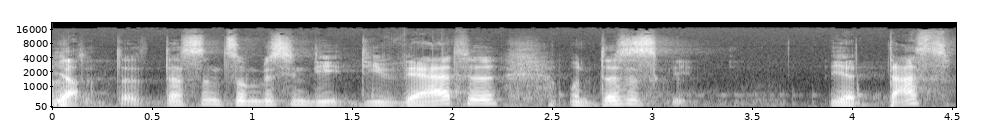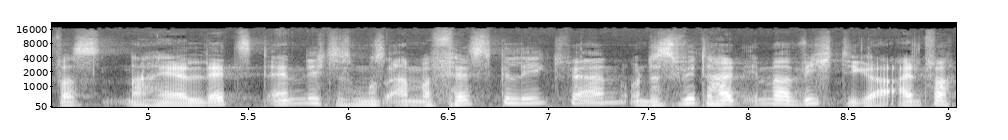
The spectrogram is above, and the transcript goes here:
Ja. Das, das, sind so ein bisschen die, die Werte. Und das ist ja das, was nachher letztendlich, das muss einmal festgelegt werden. Und es wird halt immer wichtiger, einfach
